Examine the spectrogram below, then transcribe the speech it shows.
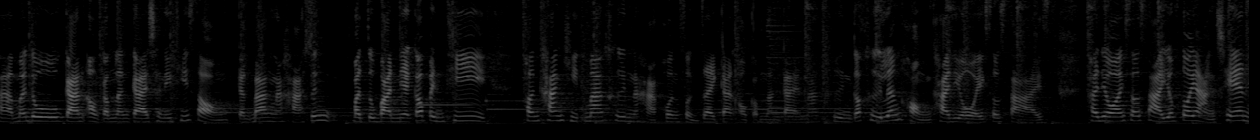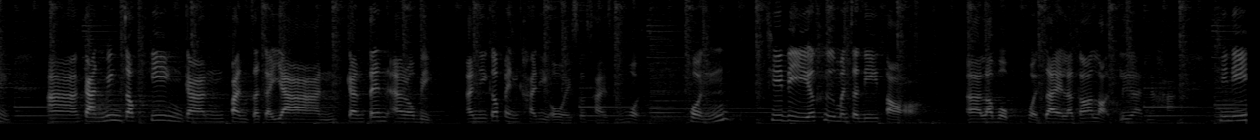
ค่ะมาดูการออกกำลังกายชนิดที่ 2 กันบ้างนะคะ ซึ่งปัจจุบันเนี่ยก็เป็นที่ค่อนข้างฮิตมากขึ้นนะคะ คนสนใจการออกกำลังกายมากขึ้น ก็คือเรื่องของ cardio exercise cardio exercise ยกตัวอย่างเช่น การวิ่งจ็อกกิ้ง การปั่นจักรยาน การเต้นแอโรบิก อันนี้ก็เป็นคาร์ดิโอเอ็กซ์ไซส์ทั้งหมด ผลที่ดีก็คือมันจะดีต่ออระบบหัวใจแล้วก็หลอดเลือดนะคะ ทีนี้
